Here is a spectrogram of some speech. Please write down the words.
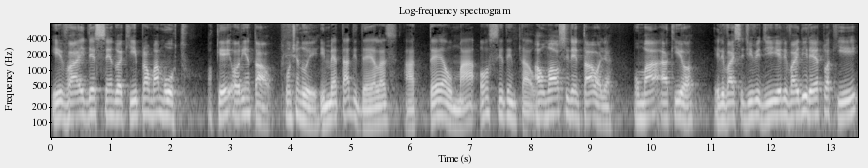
e vai descendo aqui para o Mar Morto, ok? Oriental. Continue. e metade delas até ao mar ocidental. Ao mar ocidental, olha, o mar aqui, ó, ele vai se dividir e ele vai direto aqui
